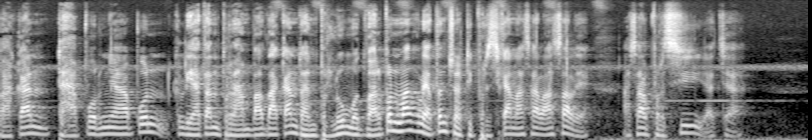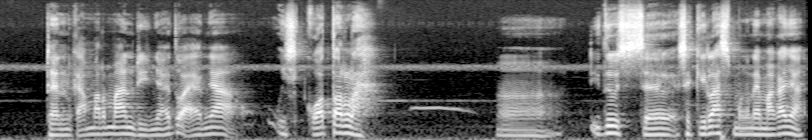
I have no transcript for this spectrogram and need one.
Bahkan dapurnya pun kelihatan berantakan dan berlumut walaupun memang kelihatan sudah dibersihkan asal-asal ya asal bersih aja. Dan kamar mandinya itu airnya wis kotor lah. Uh, itu sekilas mengenai makanya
